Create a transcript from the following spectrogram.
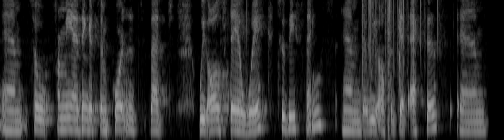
Um, so for me, I think it's important that we all stay awake to these things and um, that we also get active um,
